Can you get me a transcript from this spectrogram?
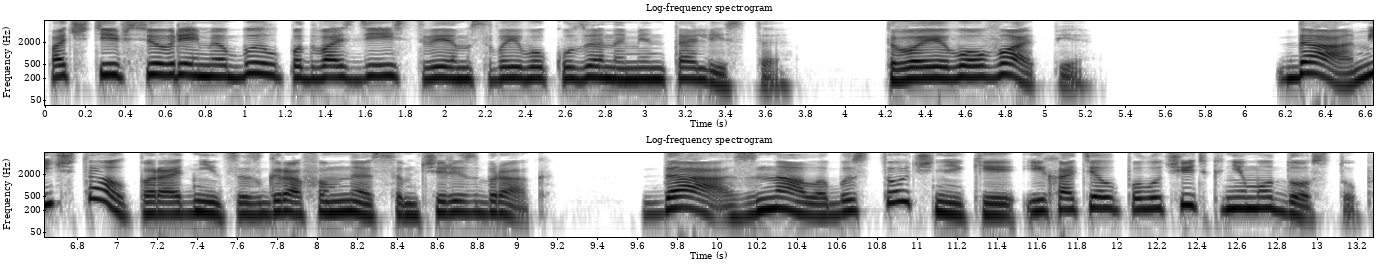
почти все время был под воздействием своего кузена-менталиста, твоего Вапи. Да, мечтал породниться с графом Нессом через брак. Да, знал об источнике и хотел получить к нему доступ.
